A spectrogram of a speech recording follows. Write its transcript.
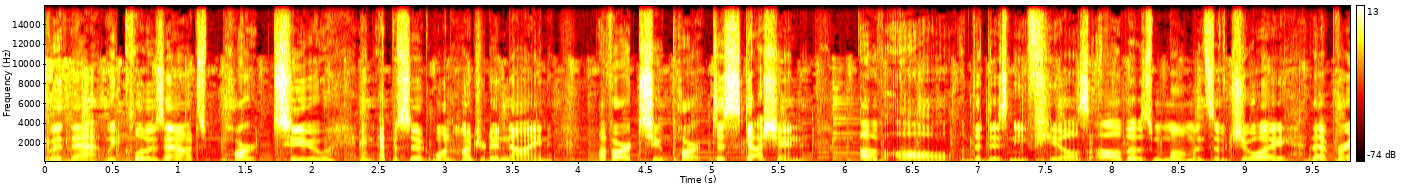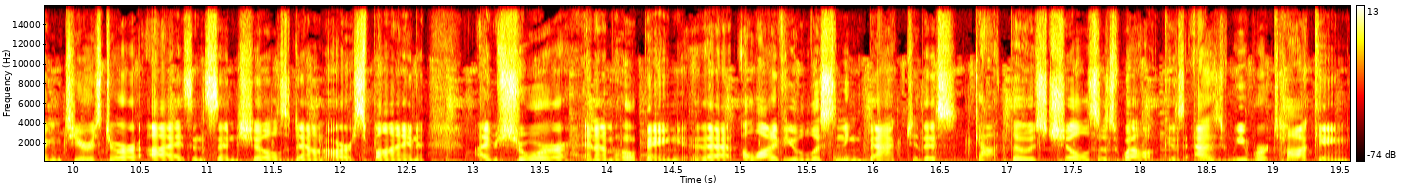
And with that, we close out part two and episode 109 of our two part discussion of all the Disney feels, all those moments of joy that bring tears to our eyes and send chills down our spine. I'm sure and I'm hoping that a lot of you listening back to this got those chills as well, because as we were talking,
